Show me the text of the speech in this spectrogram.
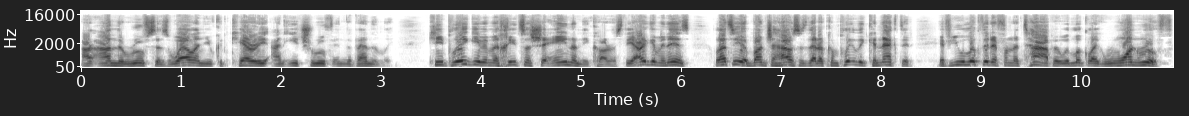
are on the roofs as well, and you could carry on each roof independently. The argument is, let's say a bunch of houses that are completely connected. If you looked at it from the top, it would look like one roof.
